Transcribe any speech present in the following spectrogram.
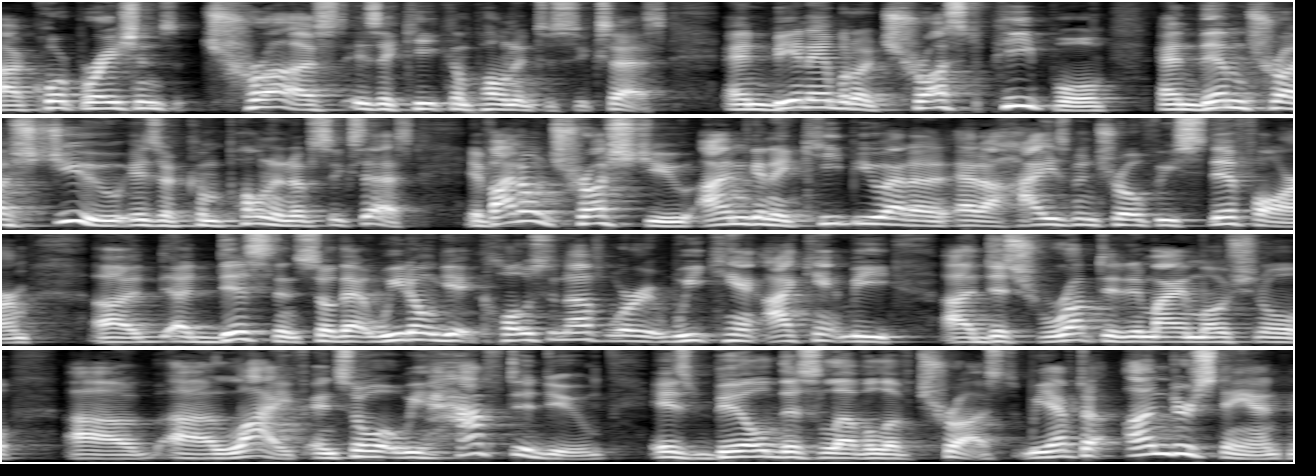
uh, corporations, trust is a key component to success. And being able to trust people and them trust you is a component of success. If I don't trust you, I'm going to keep you at a, at a Heisman Trophy stiff arm uh, a distance so that we don't get close enough where we can't, I can't be uh, disrupted in my emotional uh, uh, life. And so, what we have to do is build this level of trust. We have to understand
